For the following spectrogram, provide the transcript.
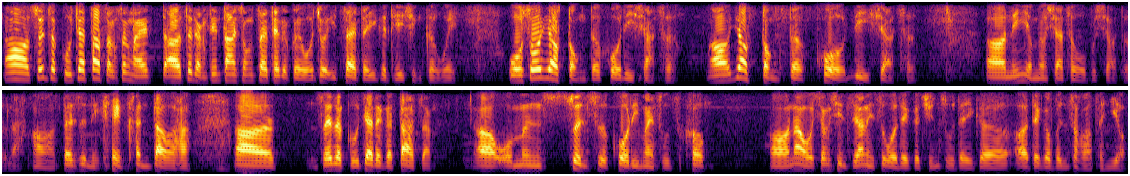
啊，随着股价大涨上来，啊，这两天大兄在 Telegram 我就一再的一个提醒各位，我说要懂得获利下车，啊，要懂得获利下车，啊，你有没有下车我不晓得了，哈，但是你可以看到哈，啊，随着股价的一个大涨，啊，我们顺势获利卖出之后。哦，那我相信只要你是我的一个群主的一个呃这个粉丝好朋友，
